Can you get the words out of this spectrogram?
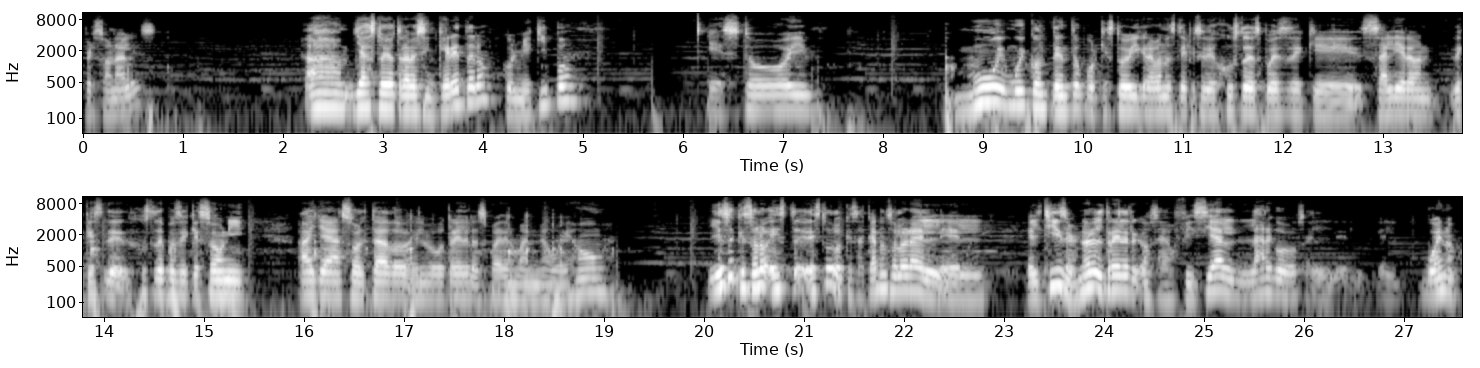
personales. Ah, ya estoy otra vez en Querétaro con mi equipo. Estoy muy muy contento porque estoy grabando este episodio justo después de que salieron, de que justo después de que Sony haya soltado el nuevo trailer de Spider-Man No Way Home. Y eso que solo, esto, esto lo que sacaron solo era el, el, teaser, no era el trailer, o sea, oficial, largo, o sea, el, bueno.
